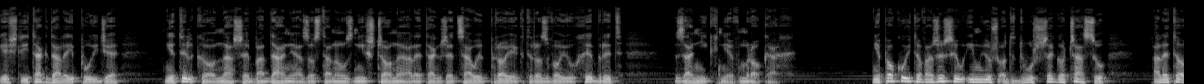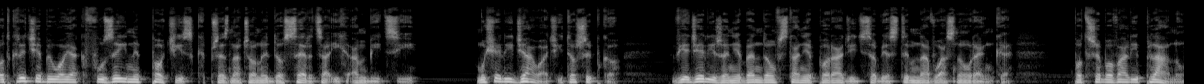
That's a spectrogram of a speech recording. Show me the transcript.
Jeśli tak dalej pójdzie, nie tylko nasze badania zostaną zniszczone, ale także cały projekt rozwoju hybryd zaniknie w mrokach. Niepokój towarzyszył im już od dłuższego czasu, ale to odkrycie było jak fuzyjny pocisk przeznaczony do serca ich ambicji. Musieli działać i to szybko. Wiedzieli, że nie będą w stanie poradzić sobie z tym na własną rękę. Potrzebowali planu.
